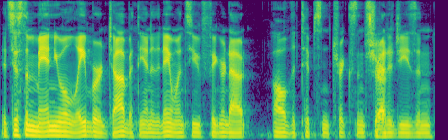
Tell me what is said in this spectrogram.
it's just a manual labor job at the end of the day once you've figured out all the tips and tricks and strategies. And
